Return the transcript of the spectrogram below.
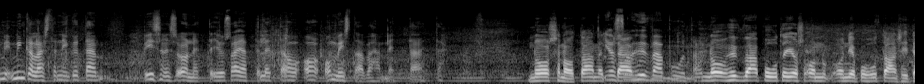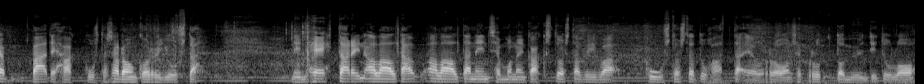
Mi- Minkälaista niin tämä bisnes on, että jos ajattelee, että omistaa vähän mettää, että No sanotaan, että... Jos on hyvää puuta. No hyvää puuta, jos on, on ja puhutaan siitä päätehakkuusta, sadonkorjuusta, niin hehtaarin alalta, alalta niin semmoinen 12-16 000 euroa on se bruttomyyntitulo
